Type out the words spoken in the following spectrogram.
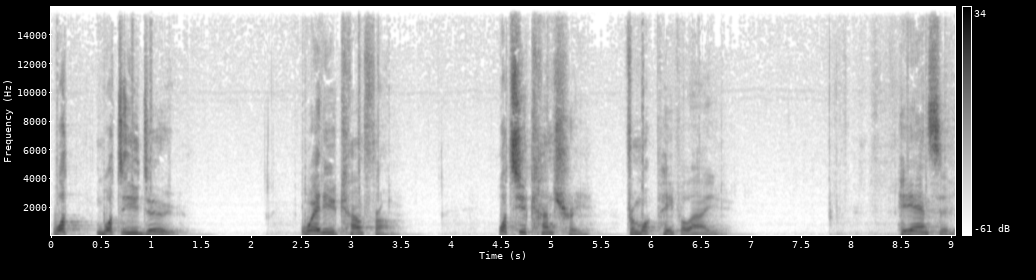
What, what do you do? Where do you come from? What's your country? From what people are you? He answered,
